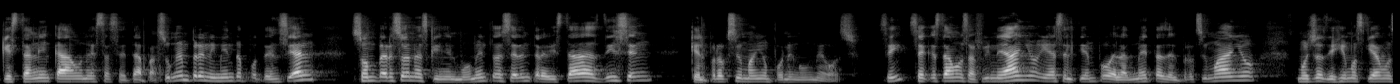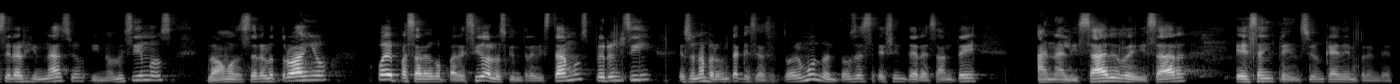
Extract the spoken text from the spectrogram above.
que están en cada una de estas etapas. Un emprendimiento potencial son personas que en el momento de ser entrevistadas dicen que el próximo año ponen un negocio. ¿sí? Sé que estamos a fin de año y es el tiempo de las metas del próximo año. Muchos dijimos que íbamos a ir al gimnasio y no lo hicimos, lo vamos a hacer el otro año. Puede pasar algo parecido a los que entrevistamos, pero en sí es una pregunta que se hace todo el mundo. Entonces es interesante analizar y revisar esa intención que hay de emprender.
